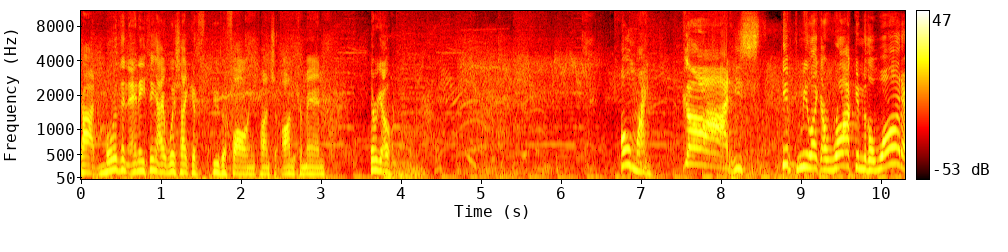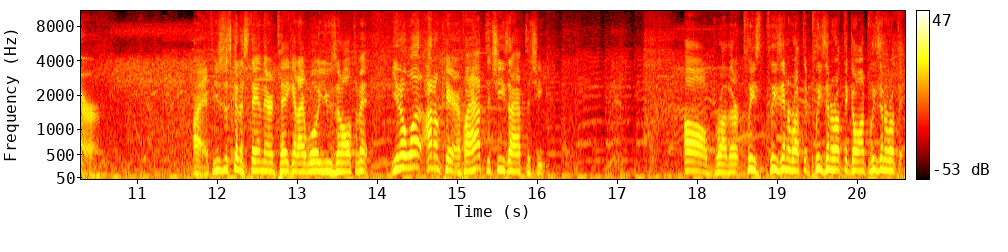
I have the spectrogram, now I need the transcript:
God, more than anything, I wish I could do the falling punch on command. There we go. Oh my God, he skipped me like a rock into the water. All right, if he's just gonna stand there and take it, I will use an ultimate. You know what? I don't care. If I have to cheese, I have to cheat. Oh, brother. Please, please interrupt it. Please interrupt it. Go on. Please interrupt it.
